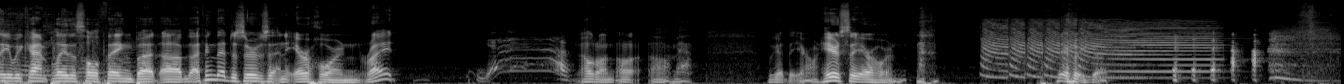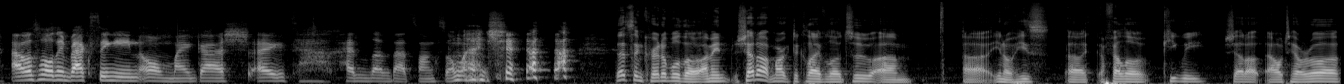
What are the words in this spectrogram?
Unfortunately, we can't play this whole thing, but um, I think that deserves an air horn, right? Yeah. Hold on. Oh, oh man, we got the air horn. Here's the air horn. there we go. I was holding back singing. Oh my gosh, I I love that song so much. That's incredible, though. I mean, shout out Mark de Clive Lowe too. Um, uh, you know, he's uh, a fellow Kiwi. Shout out Aotearoa,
